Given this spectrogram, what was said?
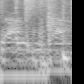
Bye.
